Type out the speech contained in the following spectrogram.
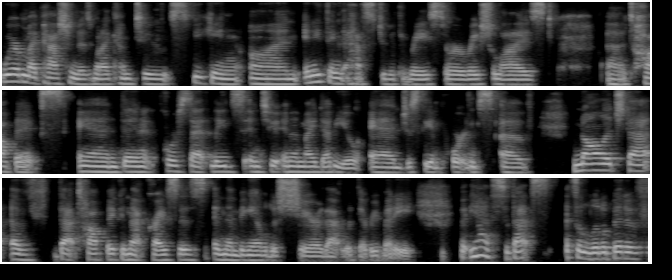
where my passion is when I come to speaking on anything that has to do with race or racialized uh, topics. And then, of course, that leads into MMIW and just the importance of knowledge that of that topic and that crisis, and then being able to share that with everybody. But yeah, so that's that's a little bit of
